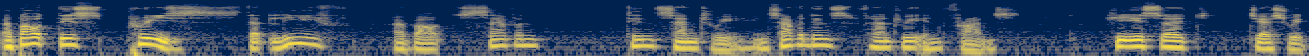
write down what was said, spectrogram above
About this priest that lived about 17th century in 17th century in France. He is a Jesuit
